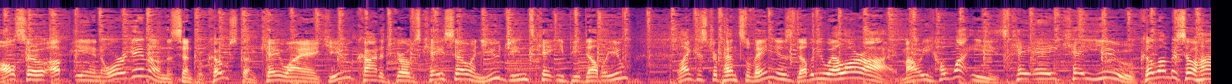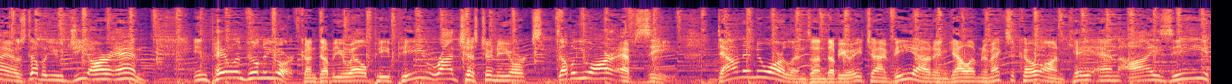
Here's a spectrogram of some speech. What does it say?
Also up in Oregon on the Central Coast on KYAQ, Cottage Grove's KSO, and Eugene's KEPW. Lancaster, Pennsylvania's WLRI, Maui, Hawaii's KAKU, Columbus, Ohio's WGRN, in Palenville, New York on WLPP, Rochester, New York's WRFZ, down in New Orleans on WHIV, out in Gallup, New Mexico on KNIZ,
